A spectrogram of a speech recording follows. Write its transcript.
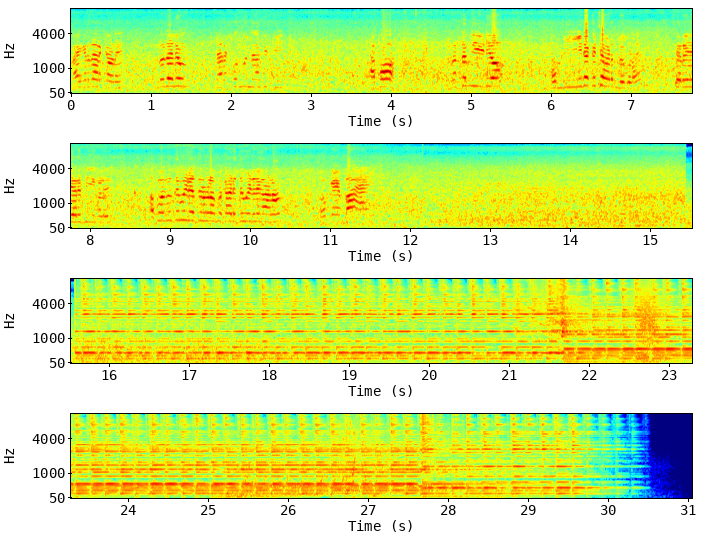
ഭയങ്കര തിരക്കാണ്. എന്തായാലും തിരക്കൊന്നും ഇല്ലാതെ കിട്ടി. അപ്പോൾ ഇന്നത്തെ വീഡിയോ അപ്പോൾ മീനൊക്കെ ചാടുന്നു കൂടെ ചെറിയ ചെറിയ മീനുകൾ അപ്പോൾ ഇന്നത്തെ വീഡിയോ എത്ര നമുക്ക് അടുത്ത വീഡിയോ കാണാം. Okay bye Thank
